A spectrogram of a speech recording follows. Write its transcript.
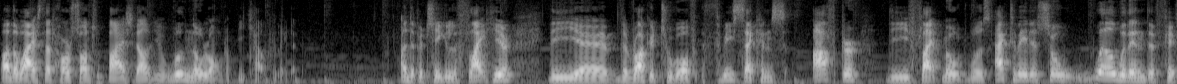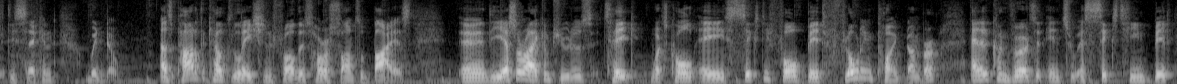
otherwise that horizontal bias value will no longer be calculated. On the particular flight here, the, uh, the rocket took off 3 seconds after the flight mode was activated, so well within the 50 second window. As part of the calculation for this horizontal bias, uh, the SRI computers take what's called a 64-bit floating point number and it converts it into a 16-bit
